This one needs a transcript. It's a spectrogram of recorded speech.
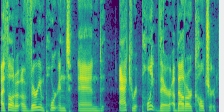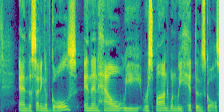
I thought, a, a very important and accurate point there about our culture and the setting of goals and then how we respond when we hit those goals.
